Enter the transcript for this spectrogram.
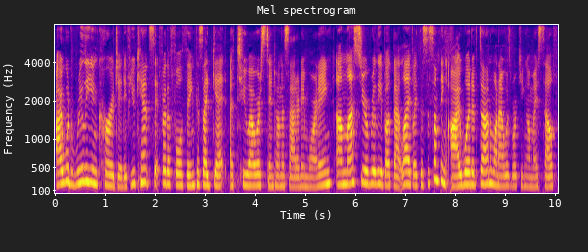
I would really encourage it. If you can't sit for the full thing, because I get a two hour stint on a Saturday morning, unless you're really about that life. Like this is something I would have done when I was working on myself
